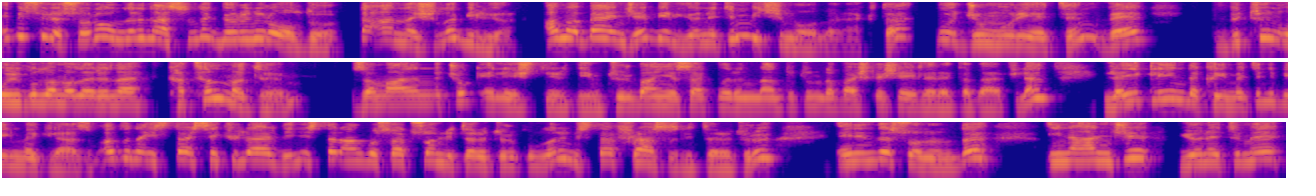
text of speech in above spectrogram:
e bir süre sonra onların aslında görünür olduğu da anlaşılabiliyor. Ama bence bir yönetim biçimi olarak da bu cumhuriyetin ve bütün uygulamalarına katılmadığım zamanında çok eleştirdiğim türban yasaklarından tutun da başka şeylere kadar filan laikliğin de kıymetini bilmek lazım. Adına ister seküler din, ister Anglo-Sakson literatürü kullanın, ister Fransız literatürü eninde sonunda inancı yönetime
